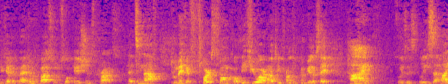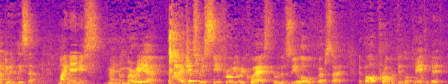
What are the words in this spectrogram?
You have a bedroom, bathrooms, locations, price. That's enough to make a first phone call. If you are not in front of a computer, say, hi, who is this? Lisa, how you doing, Lisa? My name is Maria. I just received from your request from the Zillow website about property located at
